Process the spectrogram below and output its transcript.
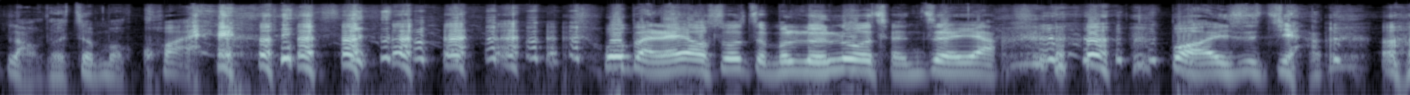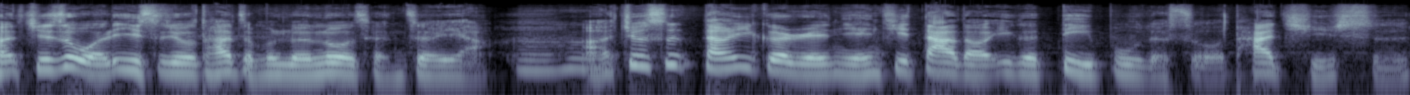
老的这么快？我本来要说怎么沦落成这样，不好意思讲啊。其实我的意思就是他怎么沦落成这样啊？就是当一个人年纪大到一个地步的时候，他其实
